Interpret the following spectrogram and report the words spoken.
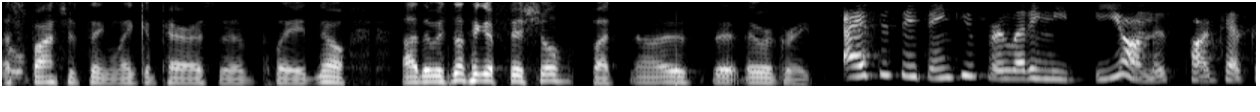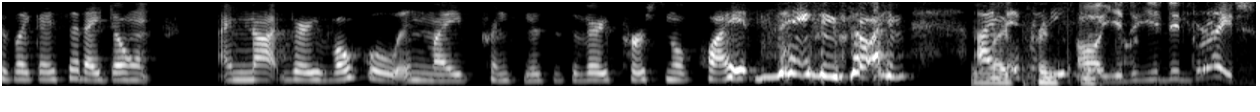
a, a sponsored thing. Lenka Paris uh, played. No, uh, there was nothing official, but no, it was, they, they were great. I have to say thank you for letting me be on this podcast because, like I said, I don't. I'm not very vocal in my princeness. It's a very personal, quiet thing. So I'm. In I'm my prince. anything- Oh, you did, you did great.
